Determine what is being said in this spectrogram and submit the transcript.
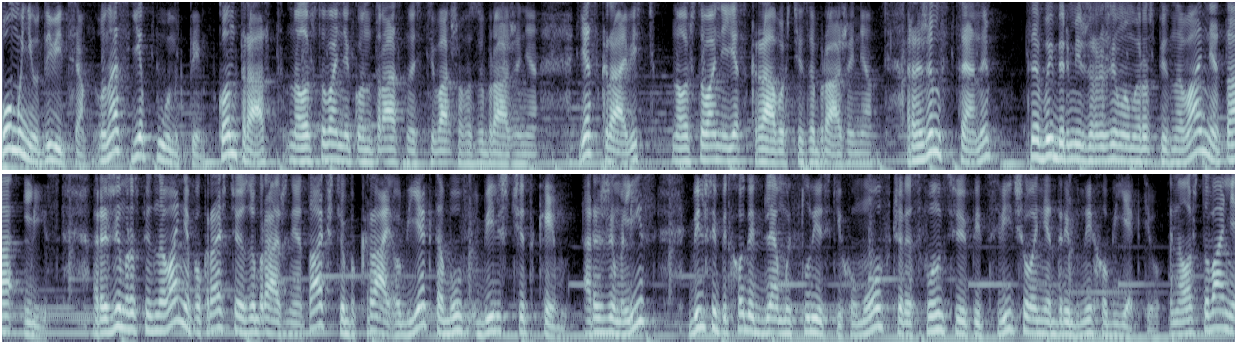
По меню дивіться, у нас є пункти: контраст, налаштування контрастності вашого зображення, яскравість, налаштування яскравості зображення, режим сцени. Це вибір між режимами розпізнавання та ліс. Режим розпізнавання покращує зображення так, щоб край об'єкта був більш чітким. А режим ліс більше підходить для мисливських умов через функцію підсвічування дрібних об'єктів. Налаштування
